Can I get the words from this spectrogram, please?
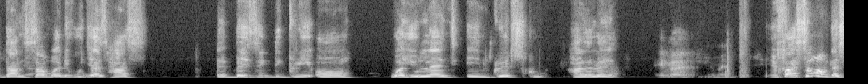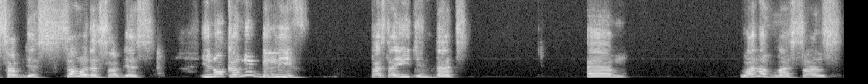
than Yeah. somebody who just has a basic degree or what you learned in grade school. Hallelujah. Amen. Amen. In fact, some of the subjects, some of the subjects, you know, can you believe, Pastor Eugene, that um one of my sons,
